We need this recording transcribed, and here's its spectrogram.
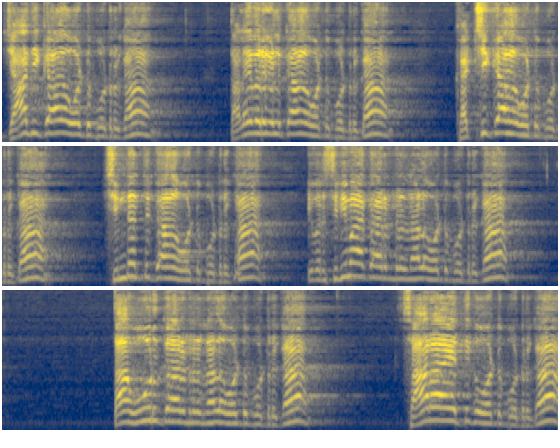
ஜாதிக்காக ஓட்டு போட்டிருக்கான் தலைவர்களுக்காக ஓட்டு போட்டிருக்கான் கட்சிக்காக ஓட்டு போட்டிருக்கான் சின்னத்துக்காக ஓட்டு போட்டிருக்கான் இவர் சினிமாக்காரன்றதுனால ஓட்டு போட்டிருக்கான் தான் ஊருக்காரன்றதுனால ஓட்டு போட்டிருக்கான் சாராயத்துக்கு ஓட்டு போட்டிருக்கான்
